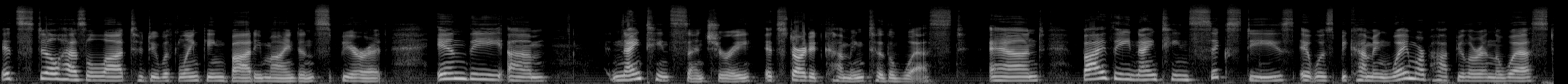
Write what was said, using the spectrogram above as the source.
It still has a lot to do with linking body, mind, and spirit. In the um, 19th century, it started coming to the West. And by the 1960s, it was becoming way more popular in the West.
